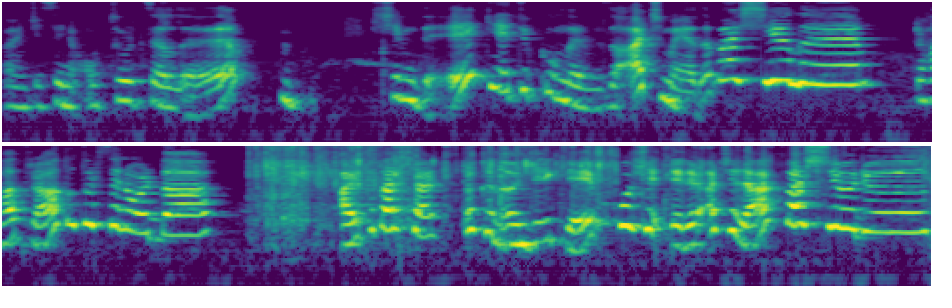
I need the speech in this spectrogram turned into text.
Önce seni oturtalım. Şimdi kinetik kumlarımızı açmaya da başlayalım. Rahat rahat otur sen orada. Arkadaşlar bakın öncelikle poşetleri açarak başlıyoruz.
